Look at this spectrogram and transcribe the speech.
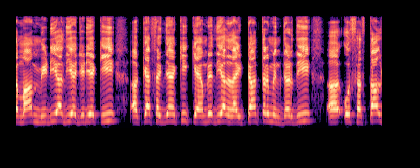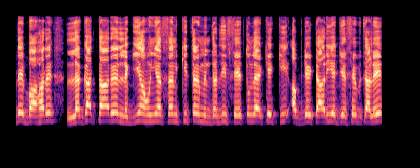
तमाम ਮੀਡੀਆ ਦੀਆਂ ਜਿਹੜੀਆਂ ਕਿ ਅ, ਕਹਿ ਸਕਦੇ ਹਾਂ ਕਿ ਕੈਮਰੇ ਦੀਆਂ ਲਾਈਟਾਂ ਧਰਮਿੰਦਰ ਦੀ ਅ, ਉਸ ਹਸਪਤਾਲ ਦੇ ਬਾਹਰ ਲਗਾਤਾਰ ਲੱਗੀਆਂ ਹੋਈਆਂ ਸਨ ਕਿ ਧਰਮਿੰਦਰ ਦੀ ਸਿਹਤ ਨੂੰ ਲੈ ਕੇ ਕੀ ਅਪਡੇਟ ਆ ਰਹੀ ਹੈ ਜਿਸੇ ਵਿਚਾਲੇ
